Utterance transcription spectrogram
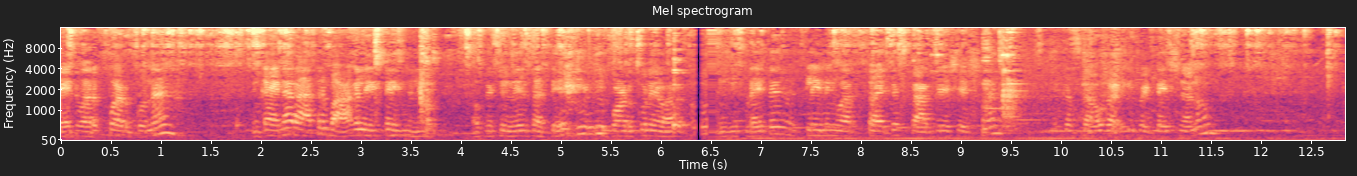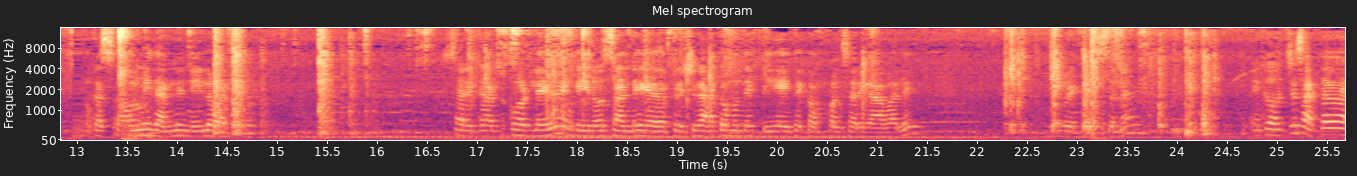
ఎయిట్ వరకు పడుకున్నా. ఇంకా అయినా రాత్రి బాగా లేట్ అయింది ఒక ట్వెల్వ్ థర్టీ పడుకునే వరకు. ఇంక ఇప్పుడైతే క్లీనింగ్ వర్క్తో అయితే స్టార్ట్ చేసేసిన. ఇంకా స్టవ్ కడిగి పెట్టేసినాను. ఒక స్టవ్ మీద అన్ని నీళ్ళు పట్టి సరిగ్గా కట్టుకోవట్లేదు ఇంకా ఈరోజు సండే కదా ఫ్రెష్ రాకముందే టీ అయితే కంపల్సరీ కావాలి. టీ పెట్టేస్తున్నా. ఇంకా వచ్చి చక్కగా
